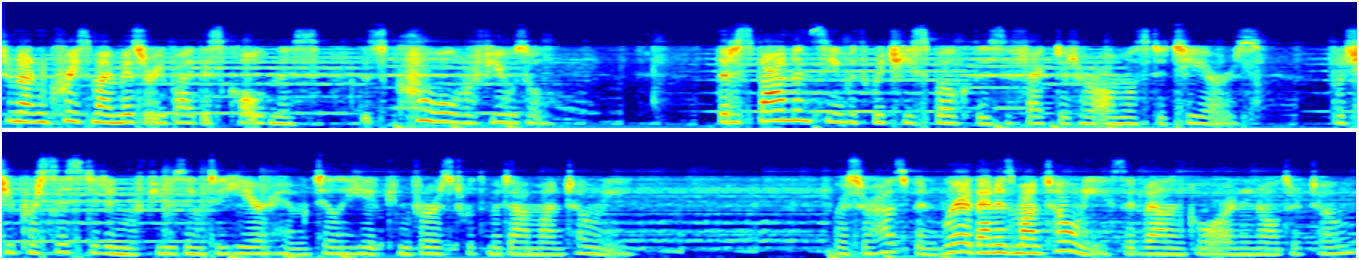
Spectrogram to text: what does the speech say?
Do not increase my misery by this coldness, this cruel refusal. The despondency with which he spoke this affected her almost to tears, but she persisted in refusing to hear him till he had conversed with Madame Montoni. Where's her husband? Where, then, is Montoni? said Valancourt in an altered tone.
